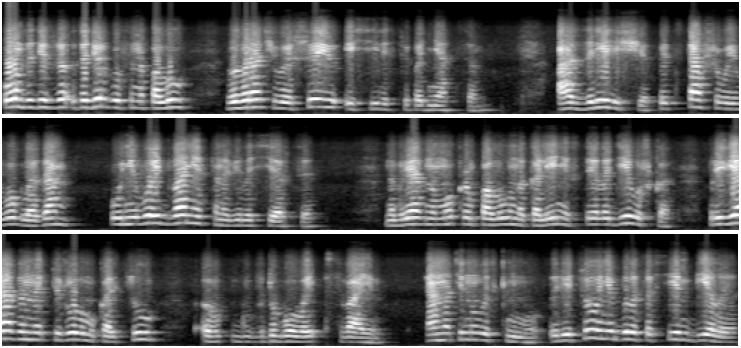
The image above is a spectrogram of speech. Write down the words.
Он задержа... задергался на полу, выворачивая шею и силясь приподняться. А зрелище, представшего его глазам, у него едва не остановилось сердце. На грязном мокром полу на коленях стояла девушка, привязанная к тяжелому кольцу в, в дубовой свае. Она тянулась к нему, лицо у нее было совсем белое,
